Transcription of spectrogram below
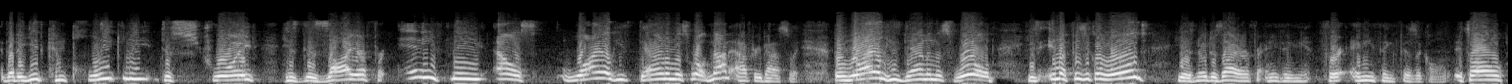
that a yid completely destroyed his desire for anything else while he's down in this world, not after he passed away, but while he's down in this world, he's in a physical world, he has no desire for anything for anything physical. It's all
